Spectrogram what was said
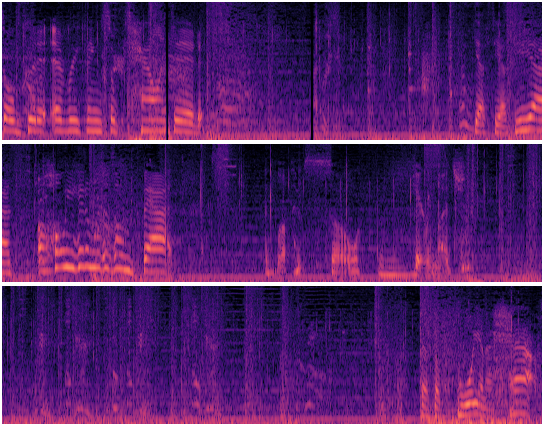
So good at everything, so talented. Yes, yes, yes. Oh, he hit him with his own bat. I love him so very much. That's a boy and a half.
